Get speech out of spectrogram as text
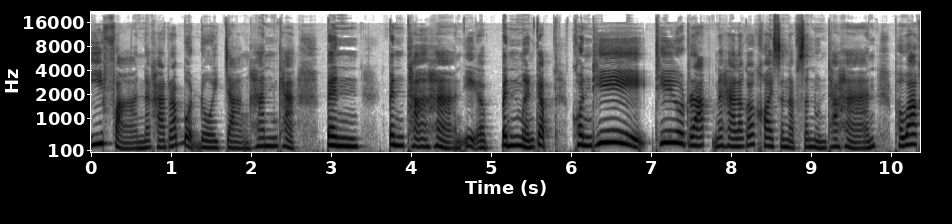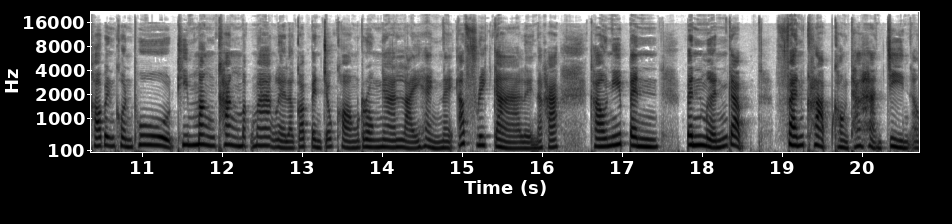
อี้ฝานนะคะ รับบทโดยจางฮั่นค่ะ เป็น เป็นทหารอีกเป็นเหมือนกับคนที่ที่รักนะคะ แล้วก็คอยสนับสนุนทหาร เพราะว่าเขาเป็นคนผู้ที่มั่งคั่งมาก ๆ เลย แล้วก็เป็นเจ้าของโรงงานหลายแห่งในแอฟริกาเลยนะคะ เขานี่เป็นเป็นเหมือนกับแฟนคลับของทหารจีนเอา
